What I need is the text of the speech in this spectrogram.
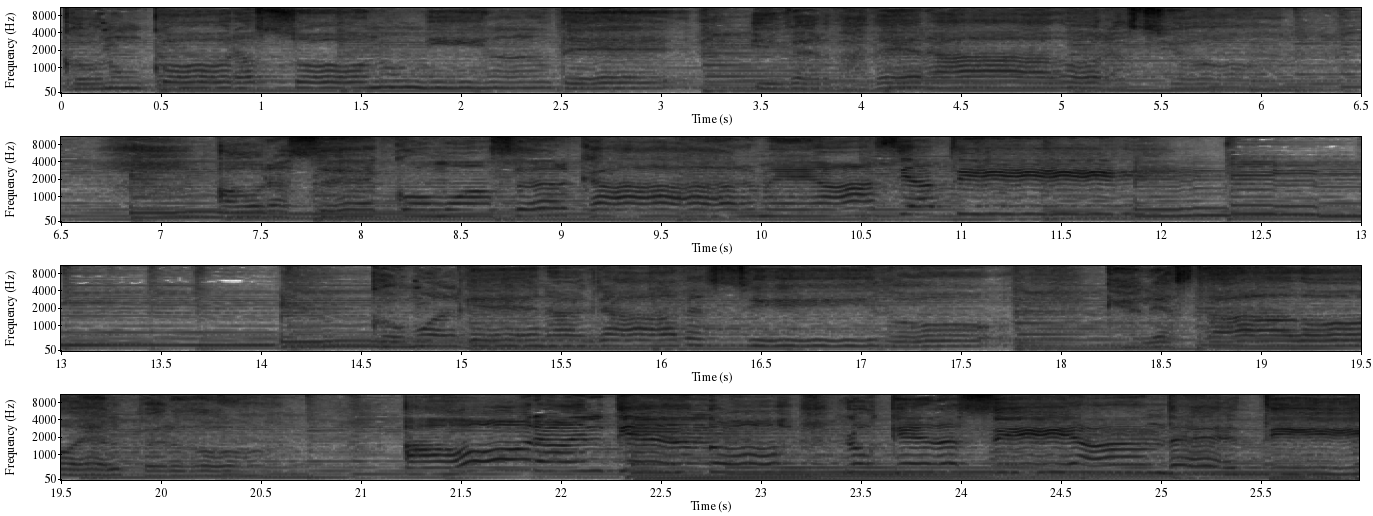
con un corazón humilde y verdadera adoración. Ahora sé cómo acercarme hacia ti. Como alguien agradecido que le has dado el perdón. Ahora entiendo de ti.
